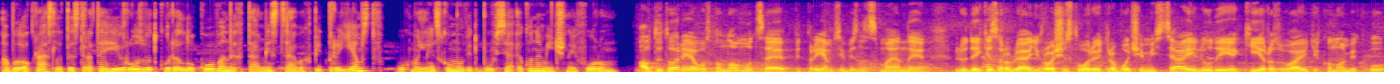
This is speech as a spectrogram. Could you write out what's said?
аби окреслити стратегію розвитку релокованих та місцевих підприємств. У Хмельницькому відбувся економічний форум. Аудиторія в основному це підприємці, бізнесмени, люди, які заробляють гроші, створюють робочі місця, і люди, які розвивають економіку,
